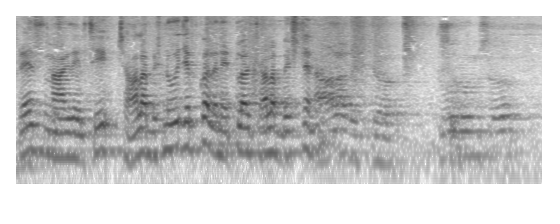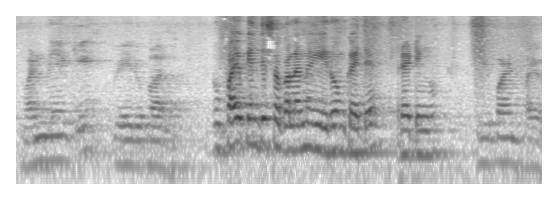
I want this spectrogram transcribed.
ఫ్రెండ్స్ నాకు తెలిసి చాలా బెస్ట్ నువ్వు చెప్పుకోవాలి ఎట్లా చాలా బెస్టేనా చాలా బెస్ట్ టూ రూమ్స్ వన్ డేకి వెయ్యి రూపాయలు. నువ్వు ఫైవ్కి ఎంత ఇస్తావు ఈ రూమ్కి అయితే rating three point five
